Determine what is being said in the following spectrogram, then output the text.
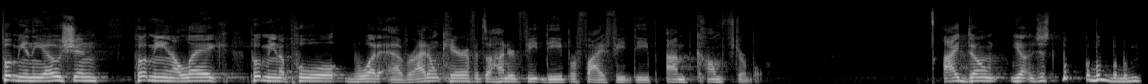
Put me in the ocean put me in a lake, put me in a pool, whatever. I don't care if it's 100 feet deep or five feet deep. I'm comfortable. I don't, you know, just boom, boom, boom,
